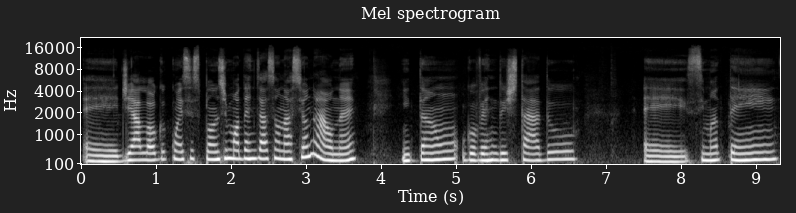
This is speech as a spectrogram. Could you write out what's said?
é, dialoga com esses planos de modernização nacional, né? Então, o governo do estado é, se mantém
